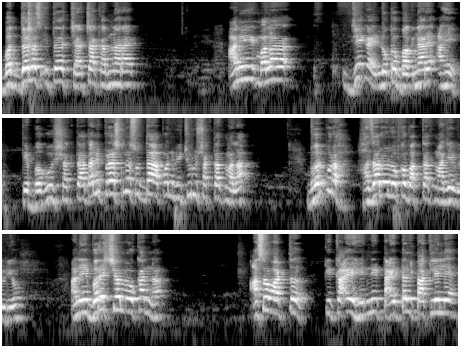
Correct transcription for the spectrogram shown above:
बद्दलच इथं चर्चा करणार आहे. आणि मला जे काही लोक बघणारे आहे ते बघू शकतात. आणि प्रश्न सुद्धा आपण विचारू शकतात मला. भरपूर हजारो लोक बघतात माझे व्हिडिओ. आणि बरेचशा लोकांना असं वाटतं की काय ह्यांनी टायटल टाकलेले आहे?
